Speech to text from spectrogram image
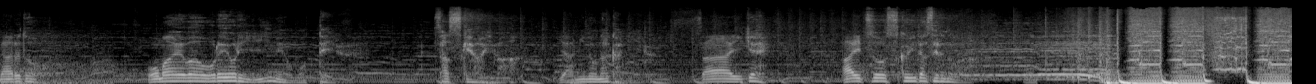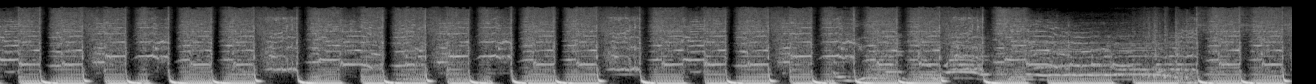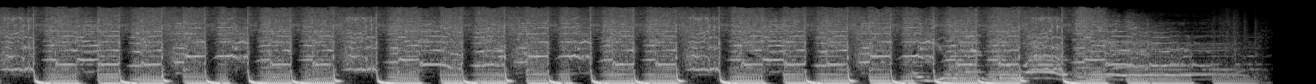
ナルトお前は俺よりいい目を持っている。サスケは今闇の中にいる。さあ行け。あいつを救い出せるのは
